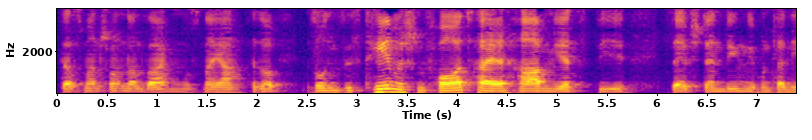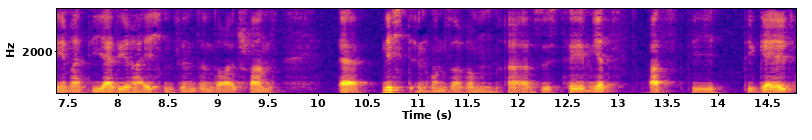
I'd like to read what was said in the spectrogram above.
dass man schon dann sagen muss, naja, also so einen systemischen Vorteil haben jetzt die Selbstständigen, die Unternehmer, die ja die Reichen sind in Deutschland, äh, nicht in unserem äh, System jetzt, was die, die Geld-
